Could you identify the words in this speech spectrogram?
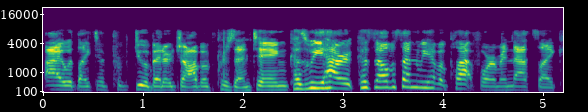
i would like to pr- do a better job of presenting. Because we have because all of a sudden we have a platform and that's like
